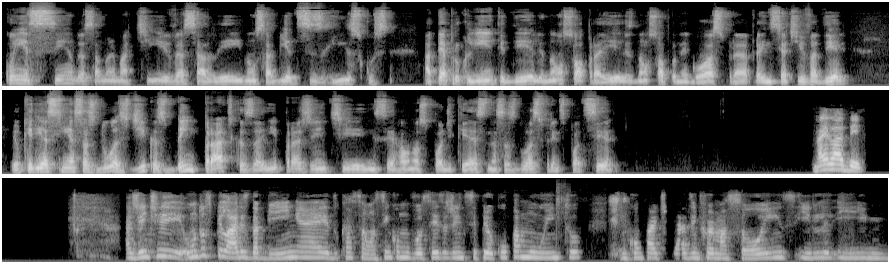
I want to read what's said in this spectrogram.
conhecendo essa normativa, essa lei, não sabia desses riscos até para o cliente dele, não só para eles, não só para o negócio, para a iniciativa dele. Eu queria, assim, essas duas dicas bem práticas aí para a gente encerrar o nosso podcast nessas duas frentes, pode ser? Vai lá, Dê. A gente, um dos pilares da BIM é a educação. Assim como vocês, a gente se preocupa muito em compartilhar as informações e, e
